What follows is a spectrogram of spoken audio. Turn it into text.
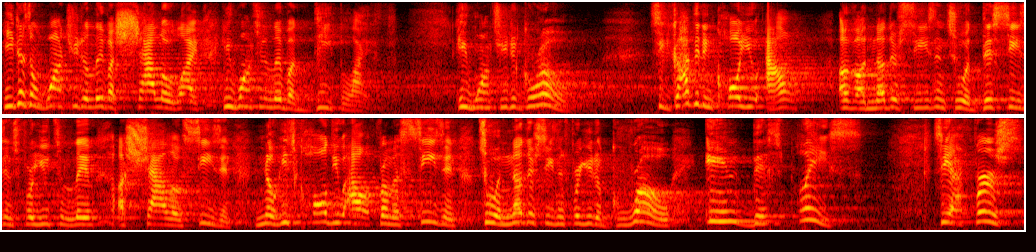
he doesn't want you to live a shallow life. He wants you to live a deep life. He wants you to grow. See, God didn't call you out of another season to a, this season for you to live a shallow season. No, He's called you out from a season to another season for you to grow in this place. See, at first,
